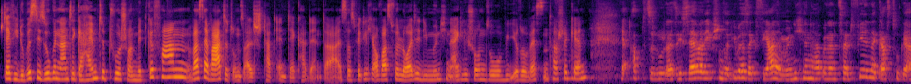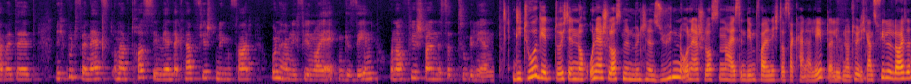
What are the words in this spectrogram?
Steffi, du bist die sogenannte Geheimtipp-Tour schon mitgefahren. Was erwartet uns als Stadtentdecker denn da? Ist das wirklich auch was für Leute, die München eigentlich schon so wie ihre Westentasche kennen? Ja, absolut. Also ich selber lebe schon seit über sechs Jahren in München, habe in der Zeit viel in der Gastro gearbeitet, mich gut vernetzt und habe trotzdem während der knapp vierstündigen Fahrt unheimlich viele neue Ecken gesehen und auch viel Spannendes dazugelernt. Die Tour geht durch den noch unerschlossenen Münchner Süden. Unerschlossen heißt in dem Fall nicht, dass da keiner lebt. Da leben natürlich ganz viele Leute.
